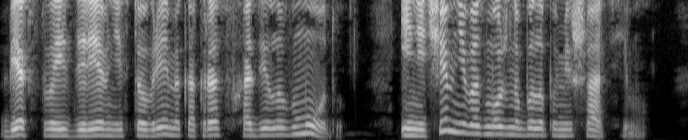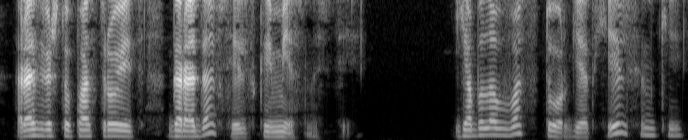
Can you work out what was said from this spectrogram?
Бегство из деревни в то время как раз входило в моду, и ничем невозможно было помешать ему, разве что построить города в сельской местности. Я была в восторге от Хельсинки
